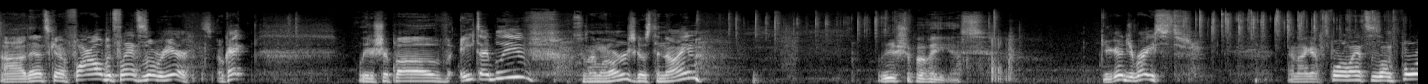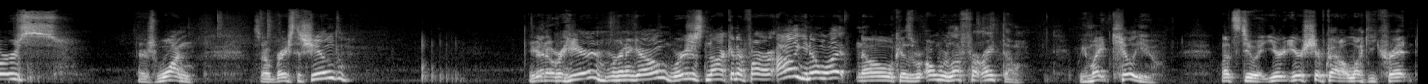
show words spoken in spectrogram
Uh, then it's gonna fire all of its lances over here. Okay. Leadership of eight, I believe. So I'm on orders goes to nine. Leadership of eight, yes. You're good. You're braced. And I got four lances on fours. There's one. So brace the shield. Then over here, we're gonna go. We're just not gonna fire. Oh, you know what? No, because we're oh we're left, front, right though. We might kill you. Let's do it. Your your ship got a lucky crit.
